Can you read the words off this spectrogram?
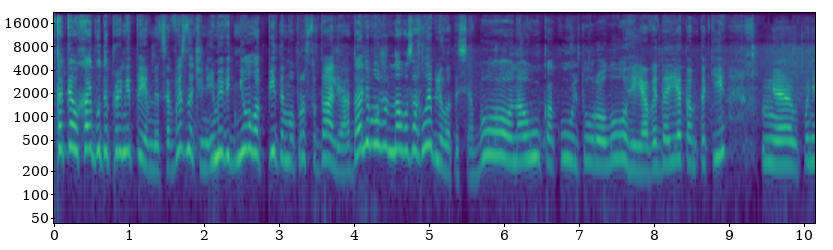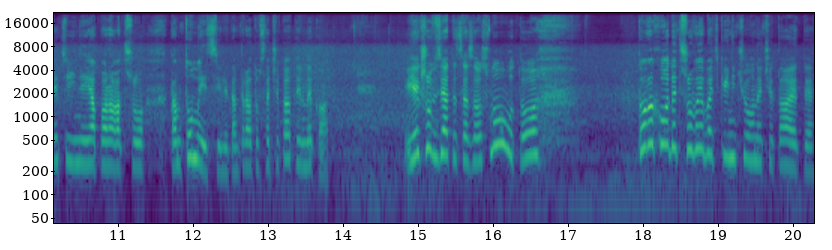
Таке хай буде примітивне це визначення, і ми від нього підемо просто далі. А далі можемо заглиблюватися, бо наука, культурологія видає там такі е, понятійний апарат, що там томи цілі, там треба то все читати і вникати. І якщо взяти це за основу, то, то виходить, що ви, батьки, нічого не читаєте.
